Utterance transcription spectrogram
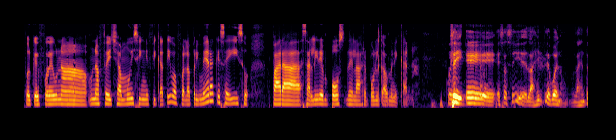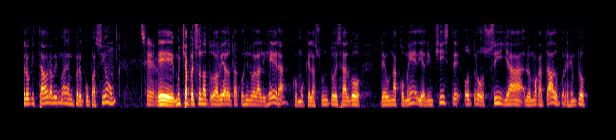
porque fue una, una, fecha muy significativa, fue la primera que se hizo para salir en pos de la República Dominicana. Sí, eh, es así, eh, la gente, bueno, la gente lo que está ahora mismo en preocupación, sí. eh, muchas personas todavía lo están cogiendo a la ligera, como que el asunto es algo de una comedia, de un chiste, otros sí ya lo hemos gastado. Por ejemplo,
